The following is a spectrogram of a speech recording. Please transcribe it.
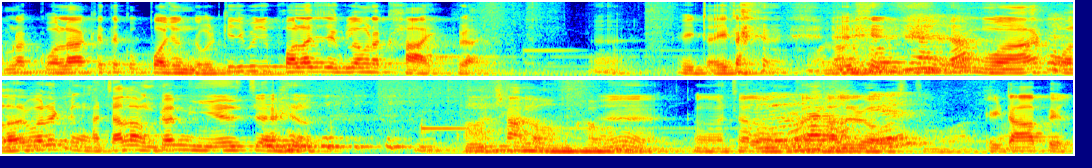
আমরা কলা খেতে খুব পছন্দ করি। কিছু কিছু ফল আছে যেগুলো আমরা খাই প্রায়। হ্যাঁ এইটা এটা? মা কলার পরে কাঁচা লঙ্কা নিয়ে এসছে। কাঁচা লঙ্কা হ্যাঁ কাঁচা লঙ্কা খালের ব্যবস্থা। এটা আপেল।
